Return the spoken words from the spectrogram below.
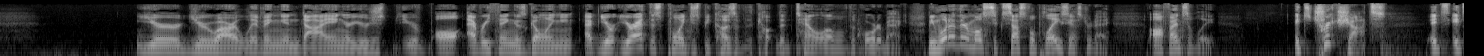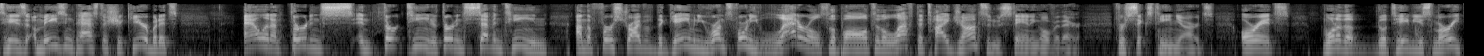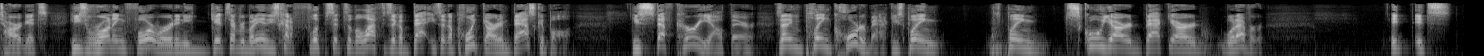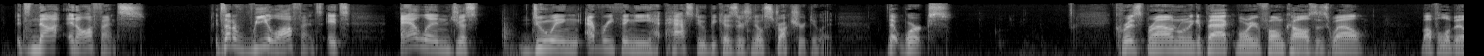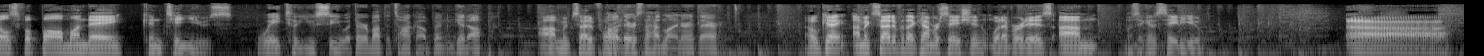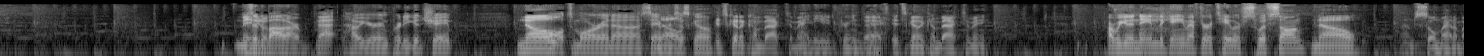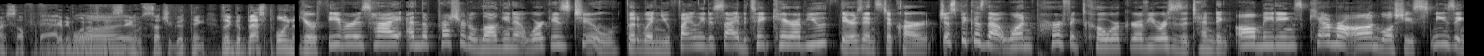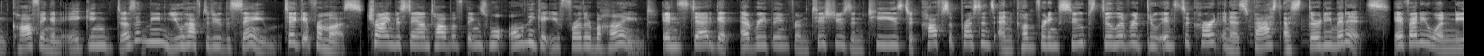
you're you are living and dying, or you're just you're all everything is going. You're you're at this point just because of the the talent level of the quarterback. I mean, what are their most successful plays yesterday, offensively? It's trick shots. It's it's his amazing pass to Shakir, but it's Allen on third and, and 13 or third and 17 on the first drive of the game, and he runs forward and he laterals the ball to the left to Ty Johnson, who's standing over there for 16 yards. Or it's One of the Latavius Murray targets, he's running forward and he gets everybody in. He just kind of flips it to the left. He's like a bat, he's like a point guard in basketball. He's Steph Curry out there. He's not even playing quarterback. He's playing he's playing schoolyard, backyard, whatever. It it's it's not an offense. It's not a real offense. It's Allen just doing everything he has to because there's no structure to it that works. Chris Brown, when we get back, more of your phone calls as well. Buffalo Bills football Monday continues. Wait till you see what they're about to talk up and get up. I'm excited for oh, it. there's the headline right there. Okay, I'm excited for that conversation, whatever it is. Um, what was I going to say to you? Uh, maybe Is it about our bet? How you're in pretty good shape? no Baltimore and uh, San no, Francisco. It's going to come back to me. I needed Green Bay. It's, it's going to come back to me. Are we going to name the game after a Taylor Swift song? No, I'm so mad at myself for Bad forgetting what I was going to say. It was such a good thing. It was like the best point. Your fever is high and the pressure to log in at work is too. But when you finally decide to take care of you, there's Instacart. Just because that one perfect coworker of yours is attending all meetings, camera on while she's sneezing, coughing, and aching doesn't mean you have to do the same. Take it from us. Trying to stay on top of things will only get you further behind. Instead, get everything from tissues and teas to cough suppressants and comforting soups delivered through Instacart in as fast as 30 minutes. If anyone needs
